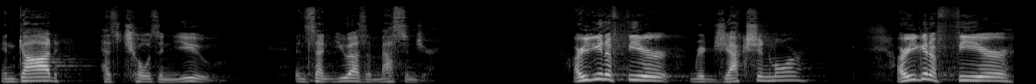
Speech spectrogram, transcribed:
And God has chosen you and sent you as a messenger. Are you going to fear rejection more? Are you going to fear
